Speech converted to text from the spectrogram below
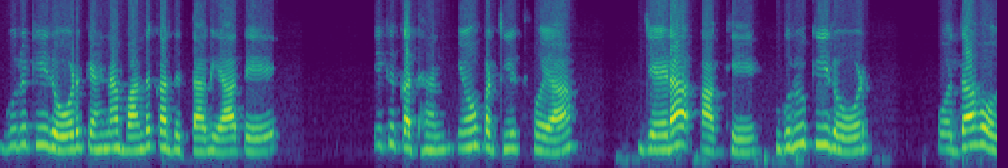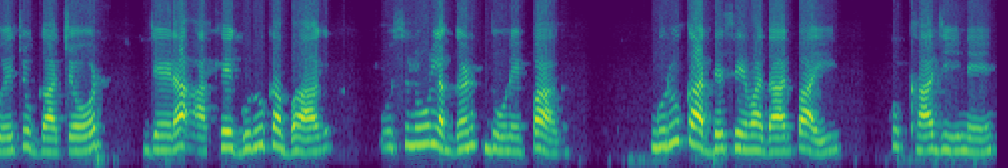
ਗੁਰੂ ਕੀ ਰੋਡ ਕਹਿਣਾ ਬੰਦ ਕਰ ਦਿੱਤਾ ਗਿਆ ਤੇ ਇੱਕ ਕਥਨ ਇਉਂ ਪ੍ਰਚਲਿਤ ਹੋਇਆ, ਜਿਹੜਾ ਆਖੇ ਗੁਰੂ ਕੀ ਰੋਡ ਉਹਦਾ ਹੋਵੇ ਝੁੱਗਾ ਚੋੜ, ਜਿਹੜਾ ਆਖੇ ਗੁਰੂ ਕਾ ਬਾਗ ਉਸ ਨੂੰ ਲੱਗਣ ਦੂਣੇ ਭਾਗ। ਗੁਰੂ ਘਰ ਦੇ ਸੇਵਾਦਾਰ ਭਾਈ ਕੁੱਖਾ ਜੀ ਨੇ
